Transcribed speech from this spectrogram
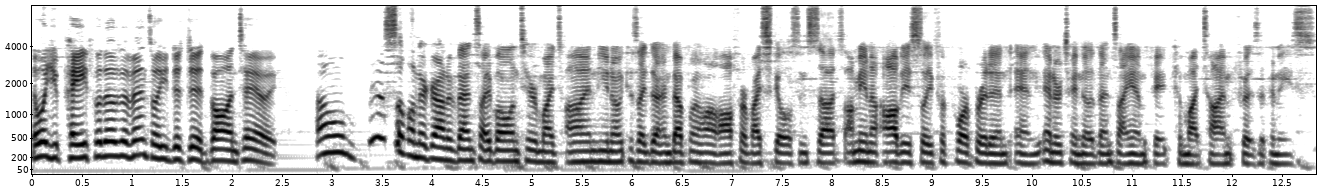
And were you paid for those events, or you just did voluntary? Oh, there's some underground events I volunteer my time, you know, because I definitely want to offer my skills and such. I mean, obviously for corporate and, and entertainment events, I am paid for my time because it is,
